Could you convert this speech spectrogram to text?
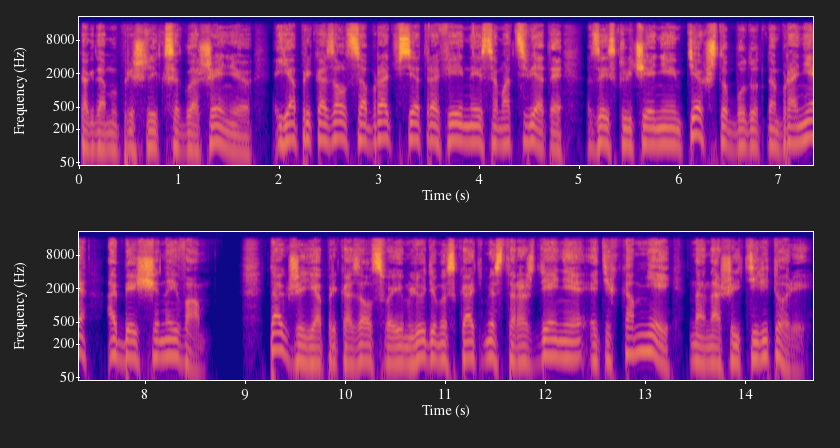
Когда мы пришли к соглашению, я приказал собрать все трофейные самоцветы, за исключением тех, что будут на броне, обещанной вам. Также я приказал своим людям искать месторождение этих камней на нашей территории.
